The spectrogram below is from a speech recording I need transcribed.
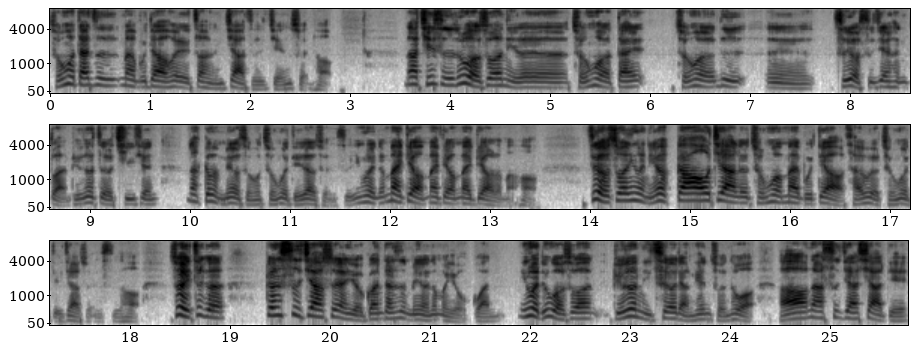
存货呆滞卖不掉会造成价值减损哈。那其实如果说你的存货呆存货日嗯持有时间很短，比如说只有七天，那根本没有什么存货跌价损失，因为都卖掉卖掉卖掉了嘛哈。只有说因为你要高价的存货卖不掉，才会有存货跌价损失哈。所以这个。跟市价虽然有关，但是没有那么有关。因为如果说，比如说你持有两天存货，好，那市价下跌，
